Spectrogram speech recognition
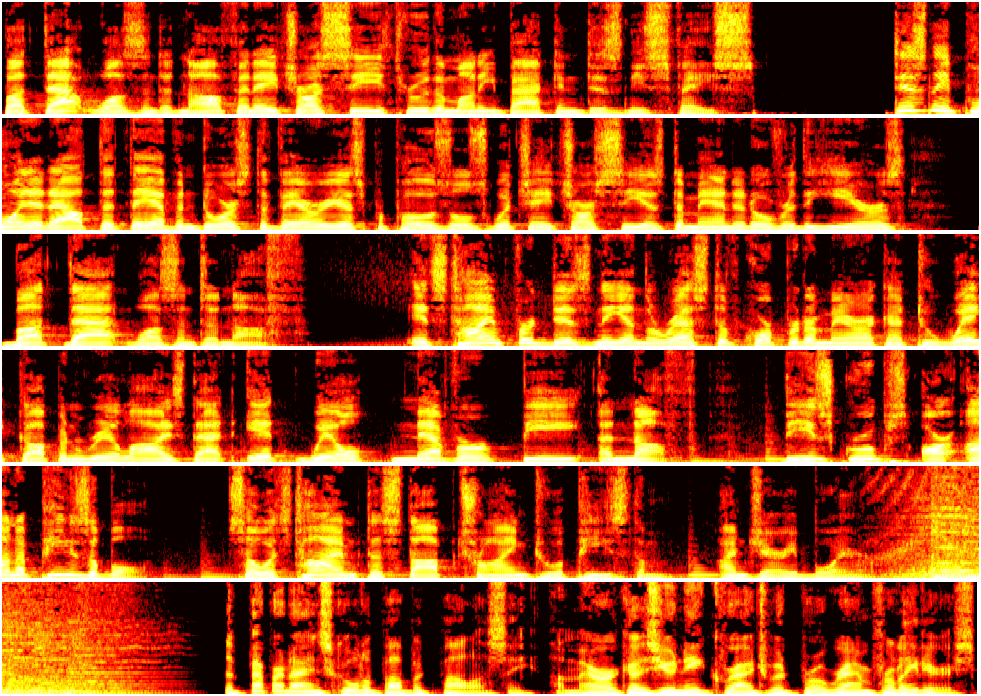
But that wasn't enough, and HRC threw the money back in Disney's face. Disney pointed out that they have endorsed the various proposals which HRC has demanded over the years, but that wasn't enough. It's time for Disney and the rest of corporate America to wake up and realize that it will never be enough. These groups are unappeasable. So it's time to stop trying to appease them. I'm Jerry Bowyer. The Pepperdine School of Public Policy, America's unique graduate program for leaders.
